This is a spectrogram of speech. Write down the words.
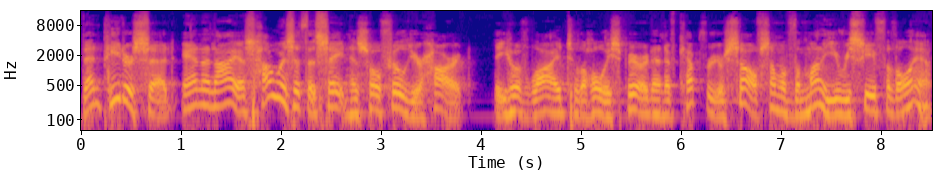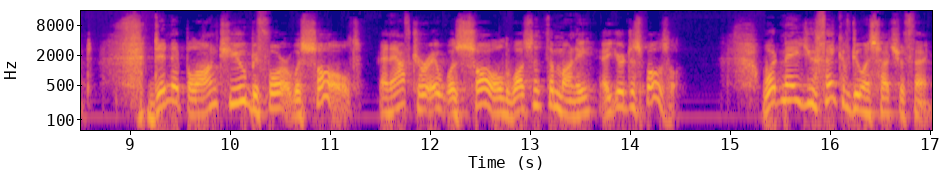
Then Peter said, Ananias, how is it that Satan has so filled your heart that you have lied to the Holy Spirit and have kept for yourself some of the money you received for the land? Didn't it belong to you before it was sold? And after it was sold, wasn't the money at your disposal? What made you think of doing such a thing?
